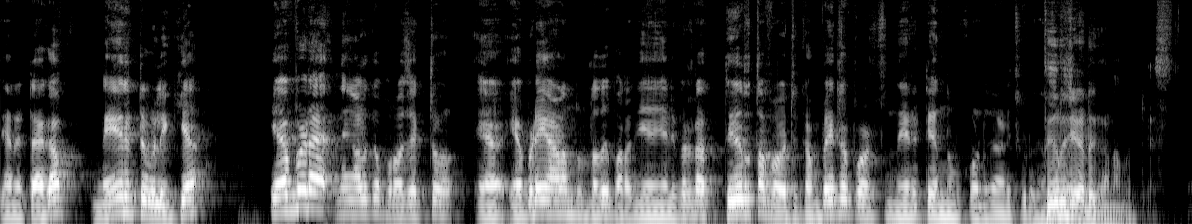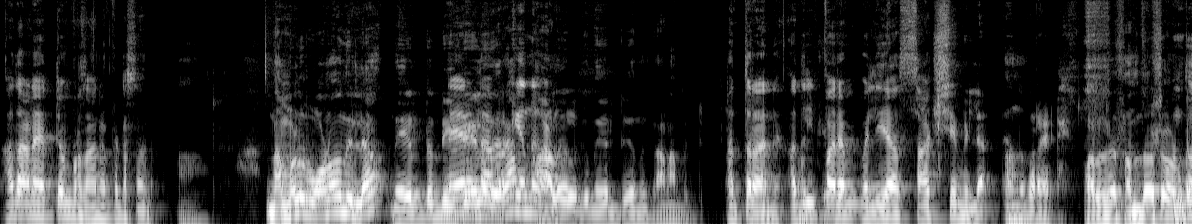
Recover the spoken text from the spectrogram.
ഞാൻ ഇട്ടേക്കാം. നേരിട്ട് വിളിക്കുക. എവിടെ നിങ്ങൾക്ക് പ്രൊജക്റ്റ് എവിടെയാണെന്നുള്ളത് പറഞ്ഞു കഴിഞ്ഞാൽ ഇവരുടെ തീർത്ത പ്രോജക്റ്റ് കംപ്ലീറ്റ് പ്രോജക്റ്റ് നേരിട്ട് നമുക്ക് കൊണ്ട് കാണിച്ചു കൊടുക്കാം. തീർച്ചയായിട്ടും കാണാൻ പറ്റും. അതാണ് ഏറ്റവും പ്രധാനപ്പെട്ട സാധനം. നമ്മൾ പോണമെന്നില്ല നേരിട്ട് ഡീറ്റെയിൽ തരാം ആളുകൾക്ക് നേരിട്ട് ചെന്ന് കാണാൻ പറ്റും. അത്ര തന്നെ. അതിൽ പരം വലിയ സാക്ഷ്യമില്ല എന്ന് പറയട്ടെ. വളരെ സന്തോഷമുണ്ട്.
